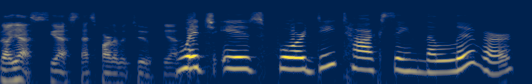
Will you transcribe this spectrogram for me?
Oh yes, yes, that's part of it too. Yeah. Which is for detoxing the liver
